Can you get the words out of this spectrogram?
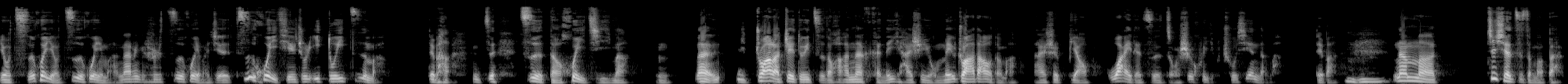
有词汇有字汇嘛，那那个是字汇嘛，就字汇其实就是一堆字嘛，对吧？字字的汇集嘛，那你抓了这堆字的话，那肯定还是有没抓到的嘛，还是表外的字总是会有出现的嘛，对吧？嗯，那么这些字怎么办？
